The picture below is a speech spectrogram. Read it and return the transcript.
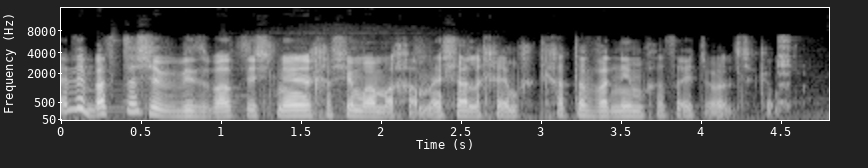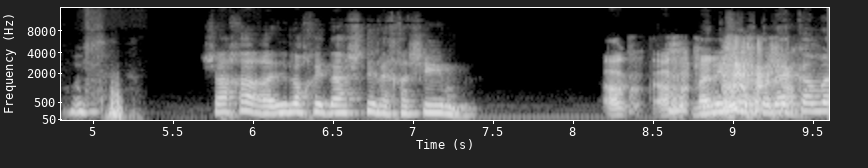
איזה באסה שבזבזתי שני רכשים רמה חמש עליכם, חתיכת אבנים חסרי תועלת שכמות. שחר, אני לא חידשתי לחשים. אוקיי, ואני אוקיי. אתה יודע כמה-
